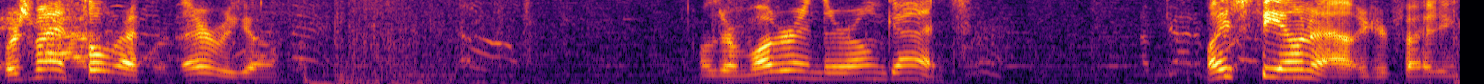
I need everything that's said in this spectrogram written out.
Where's my assault rifle? There we go. Well, they're mortaring their own guys. Why is Fiona out here fighting?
